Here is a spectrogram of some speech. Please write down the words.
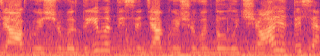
Дякую, що ви дивитеся, дякую, що ви долучаєтеся.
